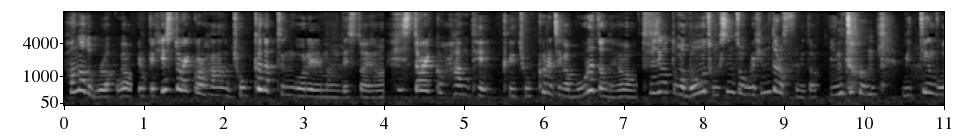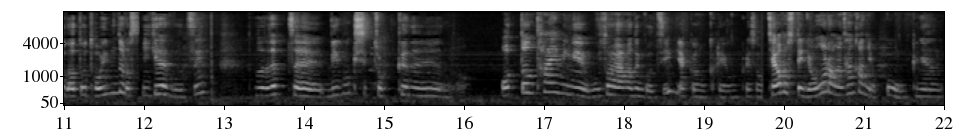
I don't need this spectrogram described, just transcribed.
하나도 몰랐고요. 이렇게 historical한 조크 같은 거를 막 냈어요. historical한 데- 그 조크를 제가 모르잖아요. 두 시간 동안 너무 정신적으로 힘들었습니다. 인턴 미팅보다도 더 힘들었어. 이게 뭐지? 도대체 미국식 조크는 어떤 타이밍에 웃어야 하는 거지? 약간 그래요. 그래서 제가 봤을 때 영어랑은 상관이 없고 그냥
